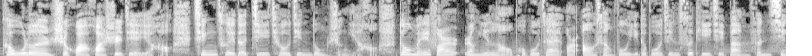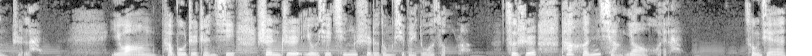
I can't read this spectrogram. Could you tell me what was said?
可无论是花花世界也好，清脆的击球进洞声也好，都没法让因老婆不在而懊丧不已的铂金斯提起半分兴致来。以往他不知珍惜，甚至有些轻视的东西被夺走了，此时他很想要回来。从前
